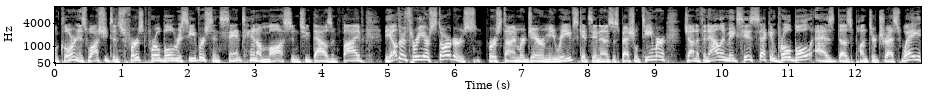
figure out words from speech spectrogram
McLaurin is Washington's first Pro Bowl receiver since Santana Moss in 2005. The other three are starters. First timer Jeremy Reaves gets in as a special teamer. Jonathan Allen makes his second Pro Bowl, as does punter Tress Way.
